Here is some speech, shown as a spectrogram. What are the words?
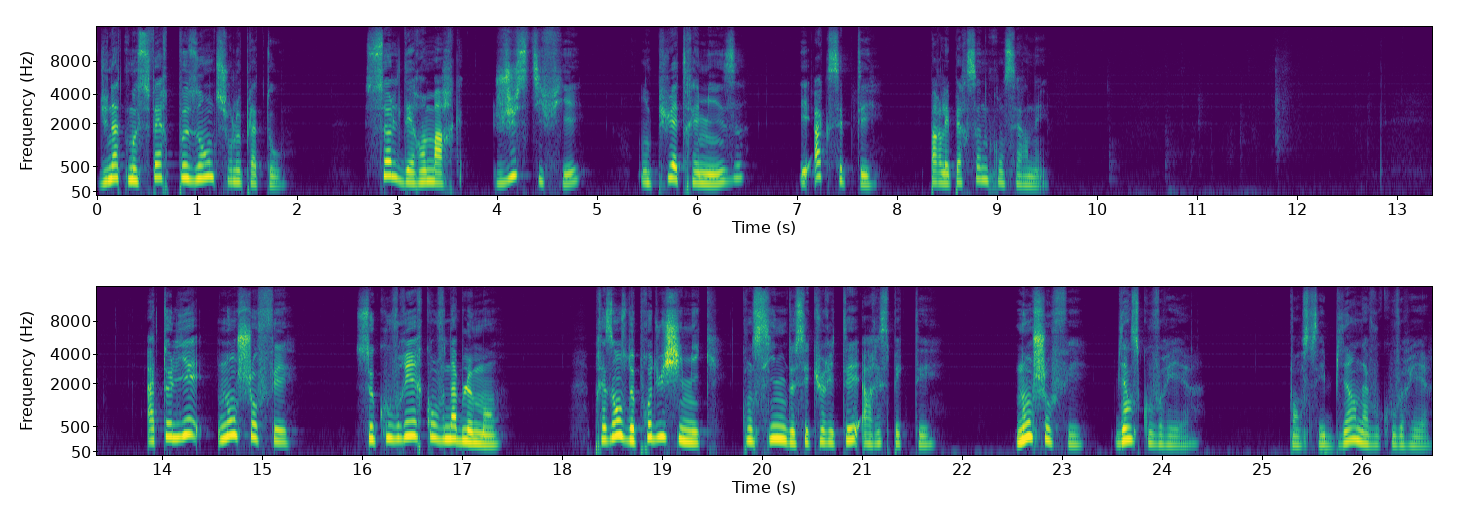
d'une atmosphère pesante sur le plateau. Seules des remarques justifiées ont pu être émises et acceptées par les personnes concernées. Atelier non chauffé. Se couvrir convenablement. Présence de produits chimiques. Consignes de sécurité à respecter. Non chauffé. Bien se couvrir. Pensez bien à vous couvrir,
